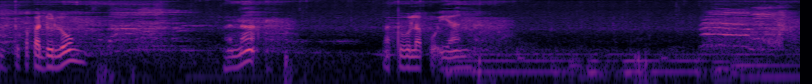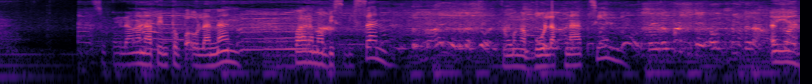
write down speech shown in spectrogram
Dito ka padulong. Ana. Patula po yan. So kailangan natin itong paulanan para mabisbisan itong mga bulak natin. Ayan.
